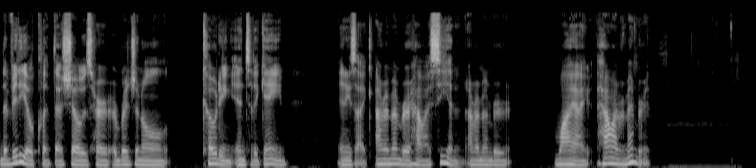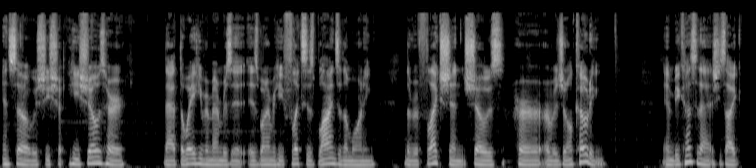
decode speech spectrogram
the video clip that shows her original coding into the game. And he's like i remember how i see it and i remember why i how i remember it. And so she sh- he shows her that the way he remembers it is whenever he flicks his blinds in the morning the reflection shows her original coding and because of that she's like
